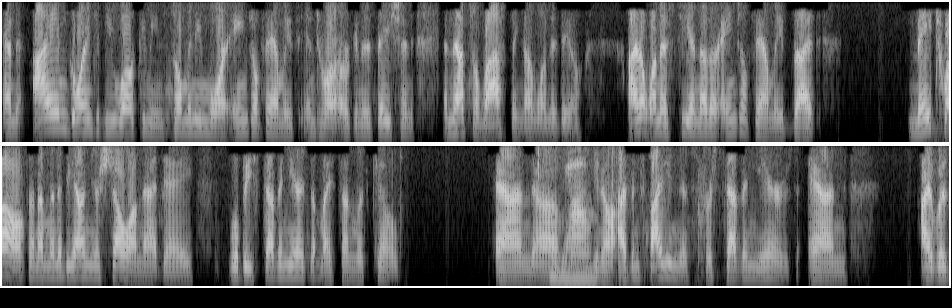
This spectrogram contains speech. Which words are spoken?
and I am going to be welcoming so many more angel families into our organization, and that's the last thing I want to do. I don't want to see another angel family, but May 12th, and I'm going to be on your show on that day, will be seven years that my son was killed. And, um, wow. you know, I've been fighting this for seven years, and I was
